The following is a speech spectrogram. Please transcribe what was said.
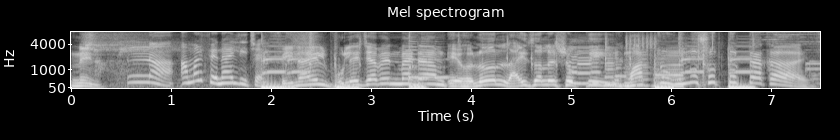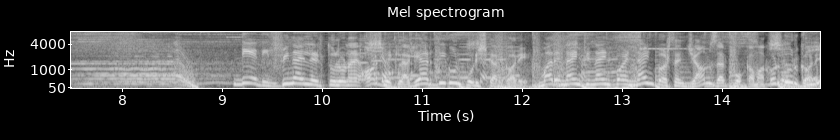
নেন। না আমার ফিনাইলই চাই। ফিনাইল ভুলে যাবেন ম্যাডাম। এ হলো লাইজলের শক্তি। মাত্র উনসত্তর টাকায়। দিয়ে দিন। ফিনাইলের তুলনায় অর্ধেক লাগে আর দ্বিগুণ পরিষ্কার করে। মানে ninety nine point nine percent germs আর পোকামাকড় দূর করে।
